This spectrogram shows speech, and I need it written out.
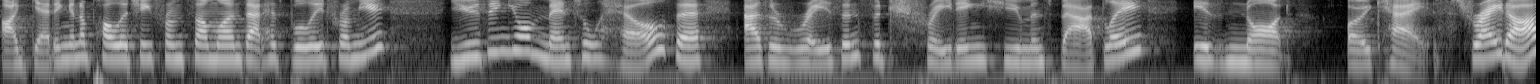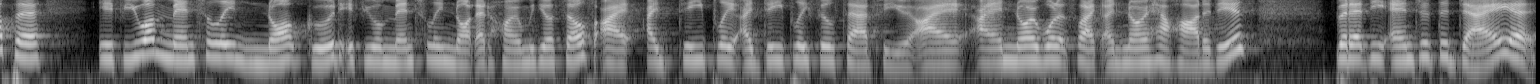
are getting an apology from someone that has bullied from you using your mental health uh, as a reason for treating humans badly is not okay. Straight up, uh, if you are mentally not good, if you are mentally not at home with yourself, I, I deeply, I deeply feel sad for you. I, I know what it's like. I know how hard it is. But at the end of the day, uh,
